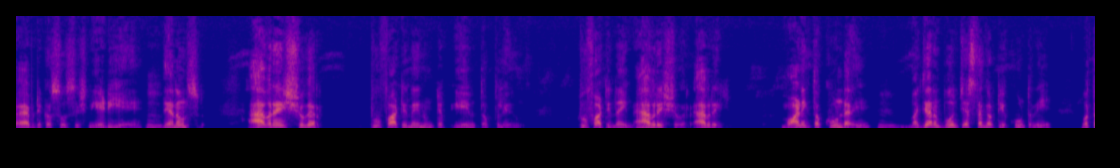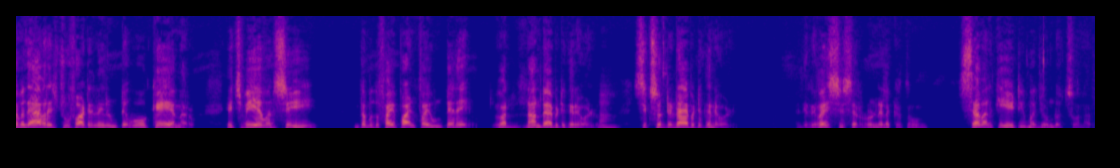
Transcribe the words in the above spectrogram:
diabetic association ADA the announced. Average sugar two forty nine ఉంటే ఏమి తప్పు లేదు. Two forty nine average sugar average. Morning తక్కువ ఉండాలి. మధ్యాహ్నం భోజనం చేస్తాం కాబట్టి ఎక్కువ ఉంటుంది. మొత్తం మీద యావరేజ్ టూ ఫార్టీ నైన్ ఉంటే ఓకే అన్నారు. హెచ్బిఏవన్సి ఇంతకుముందు ఫైవ్ పాయింట్ ఫైవ్ ఉంటేనే నాన్ డయాబెటిక్ అనేవాళ్ళు. సిక్స్ ఉంటే డయాబెటిక్ అనేవాళ్ళు. అది రివైజ్ చేశారు రెండు నెలల క్రితం. సెవెన్కి ఎయిట్ మధ్య ఉండొచ్చు అన్నారు.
